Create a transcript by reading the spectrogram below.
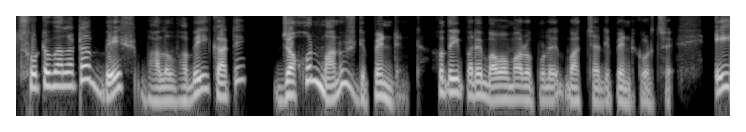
ছোটবেলাটা বেশ ভালোভাবেই কাটে। যখন মানুষ ডিপেন্ডেন্ট হতেই পারে বাবা মার ওপরে বাচ্চা ডিপেন্ড করছে, এই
